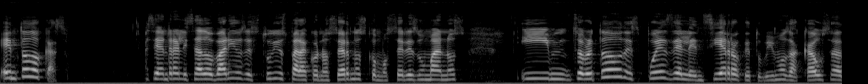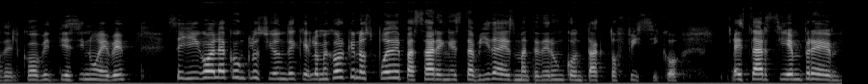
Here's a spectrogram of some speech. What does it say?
En todo caso, se han realizado varios estudios para conocernos como seres humanos y mm, sobre todo después del encierro que tuvimos a causa del COVID-19, se llegó a la conclusión de que lo mejor que nos puede pasar en esta vida es mantener un contacto físico, estar siempre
